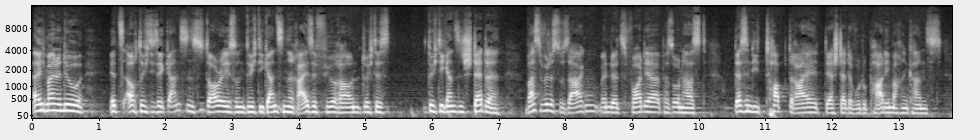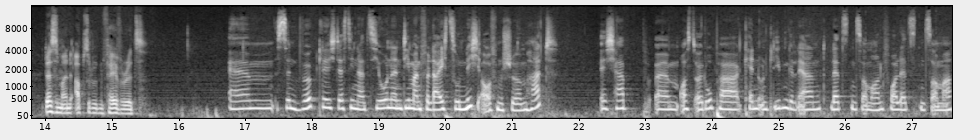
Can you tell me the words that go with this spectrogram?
Äh, ich meine, wenn du jetzt auch durch diese ganzen Stories und durch die ganzen Reiseführer und durch, das, durch die ganzen Städte, was würdest du sagen, wenn du jetzt vor der Person hast, das sind die Top 3 der Städte, wo du Party machen kannst. Das sind meine absoluten Favorites. Ähm, sind wirklich Destinationen, die man vielleicht so nicht auf dem Schirm hat. Ich habe ähm, Osteuropa kennen und lieben gelernt, letzten Sommer und vorletzten Sommer.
